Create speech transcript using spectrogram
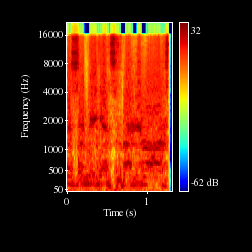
Mississippi gets money lost.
